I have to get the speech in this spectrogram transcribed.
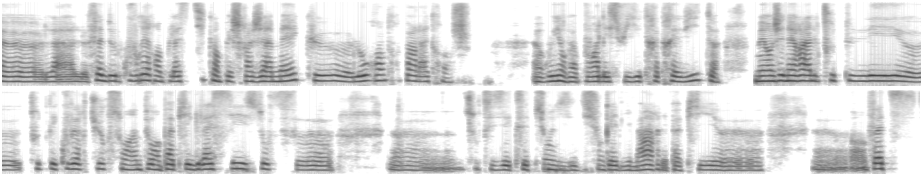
le fait de le couvrir en plastique n'empêchera jamais que l'eau rentre par la tranche. Alors oui, on va pouvoir l'essuyer très très vite, mais en général, toutes les, toutes les couvertures sont un peu en papier glacé, sauf, sauf les exceptions des éditions Gallimard, les papiers en fait,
